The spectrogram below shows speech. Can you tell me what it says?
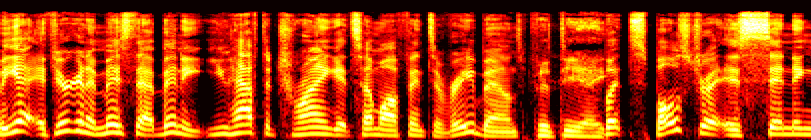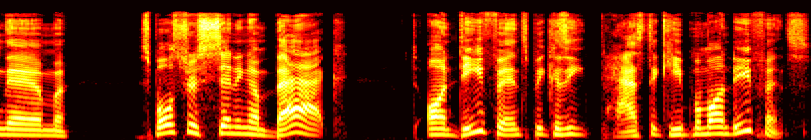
But yeah, if you're going to miss that many, you have to try and get some offensive rebounds. 58. But Spoelstra is sending them. Spoelstra's sending them back on defense because he has to keep them on defense.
